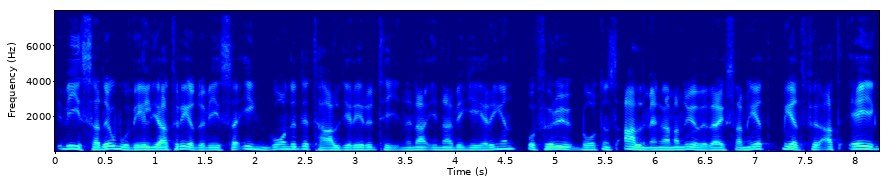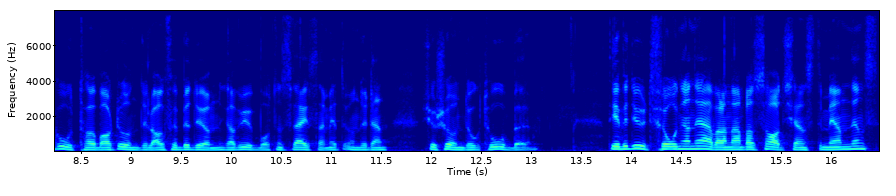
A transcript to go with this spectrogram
visade ovilja att redovisa ingående detaljer i rutinerna i navigeringen och för ubåtens allmänna manöververksamhet medför att ej godtagbart underlag för bedömning av ubåtens verksamhet under den 27 oktober. De vid utfrågningen närvarande ambassadtjänstemännens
